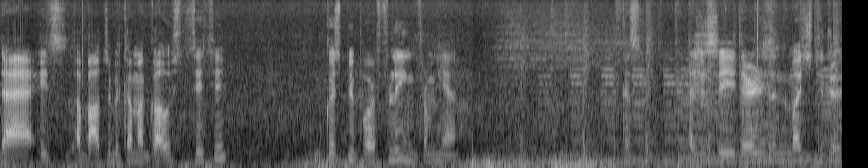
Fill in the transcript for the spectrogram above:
That it's about to become a ghost city because people are fleeing from here. Because as you see, there isn't much to do.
